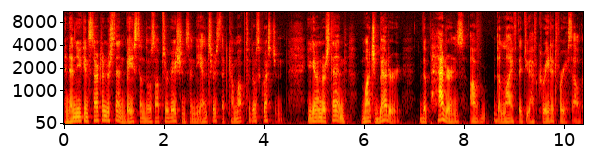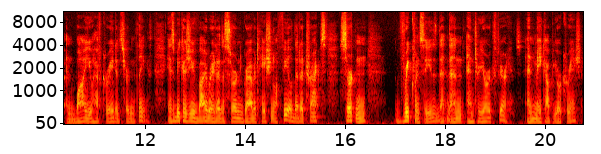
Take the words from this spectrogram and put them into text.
And then you can start to understand based on those observations and the answers that come up to those questions. You can understand much better the patterns of the life that you have created for yourself and why you have created certain things. It's because you vibrate at a certain gravitational field that attracts certain frequencies that then enter your experience and make up your creation.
